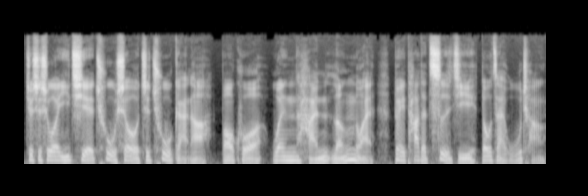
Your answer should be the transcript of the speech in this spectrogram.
就是说，一切触受之触感啊，包括温寒冷暖，对他的刺激都在无常，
